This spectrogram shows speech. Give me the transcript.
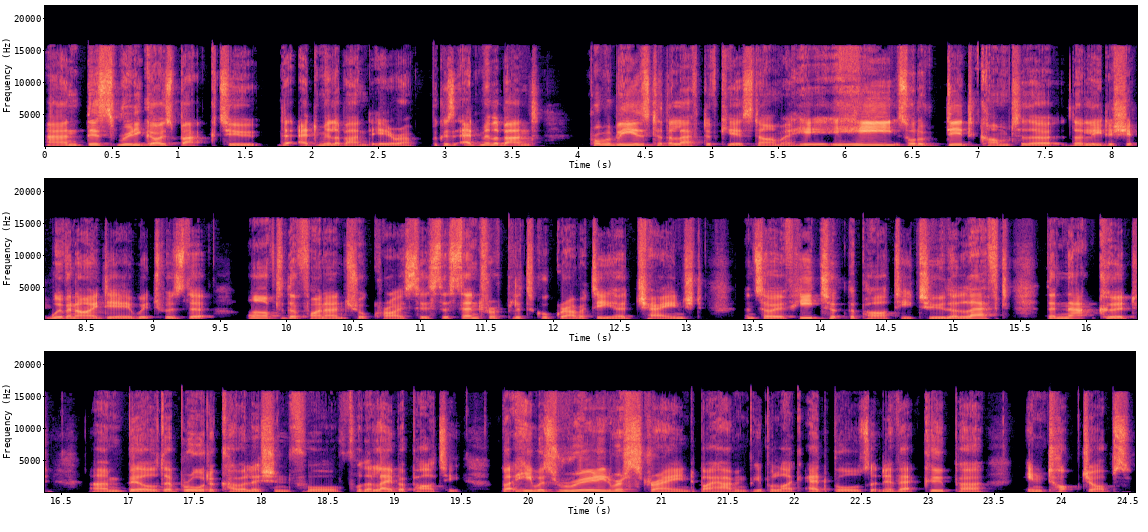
And this really goes back to the Ed Miliband era because Ed Miliband probably is to the left of Keir Starmer. He he sort of did come to the, the leadership with an idea, which was that after the financial crisis, the center of political gravity had changed. And so if he took the party to the left, then that could um, build a broader coalition for, for the Labour Party. But he was really restrained by having people like Ed Balls and Yvette Cooper in top jobs.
